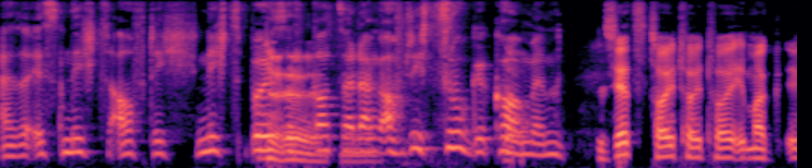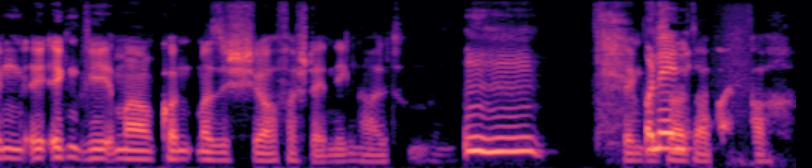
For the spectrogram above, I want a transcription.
Also, ist nichts auf dich nichts Nö, Böses, Gott sei nö. Dank, auf dich Ja. zugekommen. Bis jetzt toi toi toi immer irgen irgendwie immer konnte man sich ja verständigen halt. Mhm. ich denke, Und in halt einfach,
